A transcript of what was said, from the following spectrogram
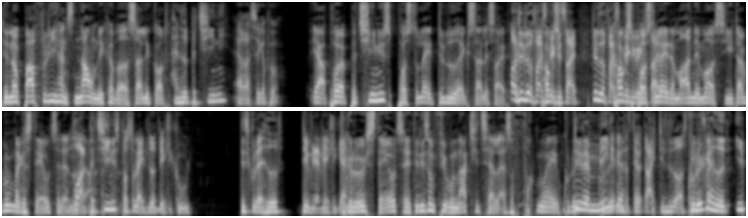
Det er nok bare, fordi hans navn ikke har været særlig godt. Han hed Pacini, er jeg ret sikker på. Ja, prøv at Pacinis postulat, det lyder ikke særlig sejt. Og det lyder faktisk Koks- virkelig sejt. Det lyder faktisk Koks virkelig, virkelig sejt. postulat er meget nemmere at sige. Der er ikke nogen, der kan stave til det andet. Prøv at der. Pacinis postulat lyder virkelig cool. Det skulle da hedde det. Det vil jeg virkelig Det gerne. kan du ikke stave til. Det er ligesom Fibonacci-tal. Altså, fuck nu af. Kunne Det er da mega nemt at stave. Nej, det lyder også Kunne du ikke have heddet IP?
